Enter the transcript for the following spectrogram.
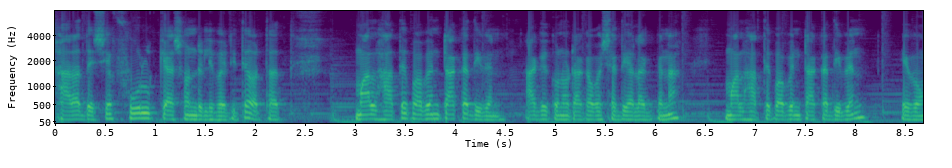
সারা দেশে ফুল ক্যাশ অন ডেলিভারিতে অর্থাৎ মাল হাতে পাবেন, টাকা দিবেন, আগে কোনো টাকা পয়সা দেওয়া লাগবে না। মাল হাতে পাবেন, টাকা দিবেন এবং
